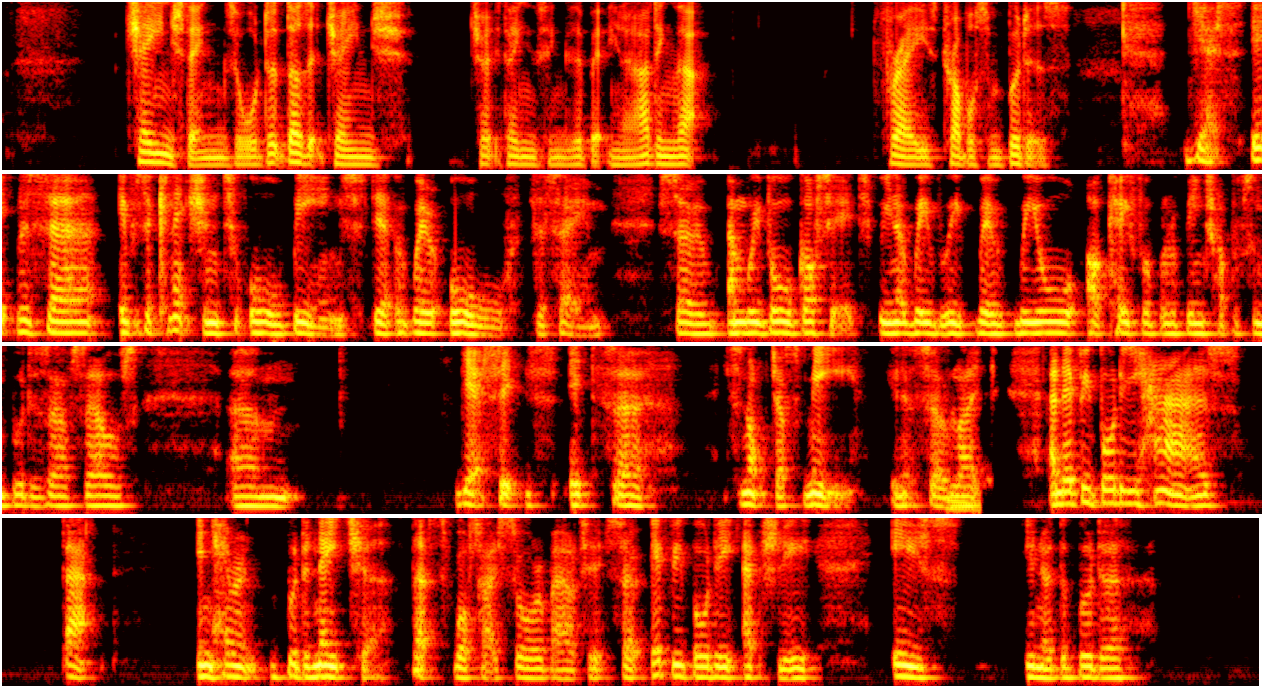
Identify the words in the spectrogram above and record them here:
change things, or d- does it change things? Things a bit, you know, adding that phrase "troublesome Buddhas." Yes, it was. Uh, it was a connection to all beings. We're all the same. So, and we've all got it. You know, we we we, we all are capable of being troublesome Buddhas ourselves. Um, yes, it's it's uh, it's not just me. You know, so mm. like, and everybody has that inherent Buddha nature. That's what I saw about it. So everybody actually is, you know, the Buddha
